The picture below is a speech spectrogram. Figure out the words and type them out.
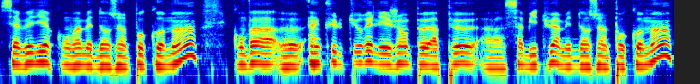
ça veut dire qu'on va mettre dans un pot commun, qu'on va inculturer les gens peu à peu à s'habituer à mettre dans un pot commun,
